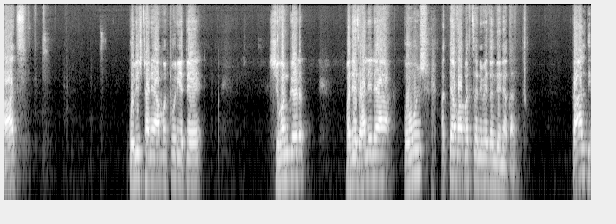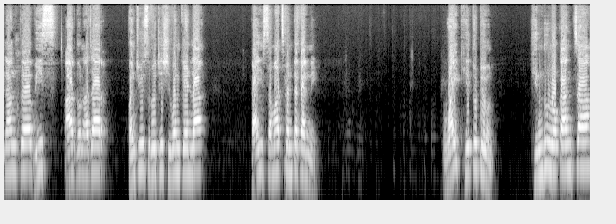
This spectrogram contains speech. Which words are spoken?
आज पोलीस ठाणे अहमदपूर येथे शिवणखेडमध्ये झालेल्या गोवंश हत्याबाबतचं निवेदन देण्यात आलं. काल दिनांक वीस आठ दोन हजार पंचवीस रोजी शिवणखेडला काही समाजकंटकांनी वाईट हेतू ठेवून हिंदू लोकांचा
